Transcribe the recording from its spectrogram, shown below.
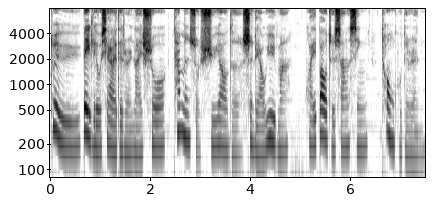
对于被留下来的人来说，他们所需要的是疗愈吗？怀抱着伤心、痛苦的人，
